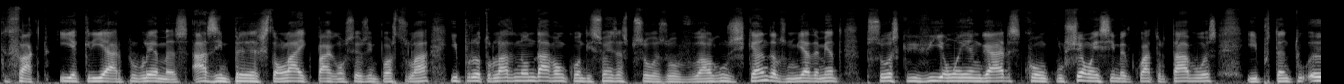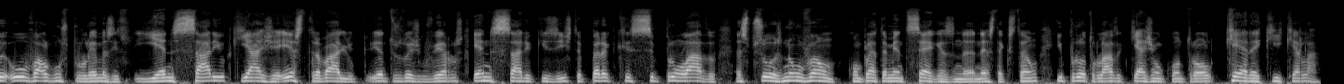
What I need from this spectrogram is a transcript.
que de facto ia criar problemas às empresas que estão lá e que pagam os seus impostos lá, e por outro lado não davam condições às pessoas. Houve alguns escândalos, nomeadamente pessoas que viviam em hangares com o colchão em cima de quatro tábuas, e portanto eh, houve alguns problemas, e é necessário que haja este trabalho entre os dois governos, é necessário que exista para que, se por um lado as pessoas não vão completamente cegas nesta questão, e por outro lado que haja um controle, quer aqui, quer lá.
